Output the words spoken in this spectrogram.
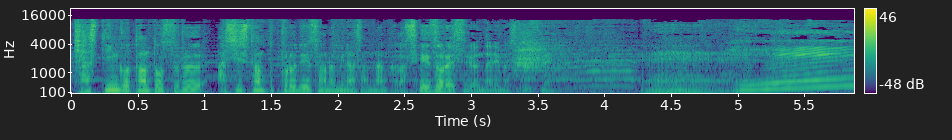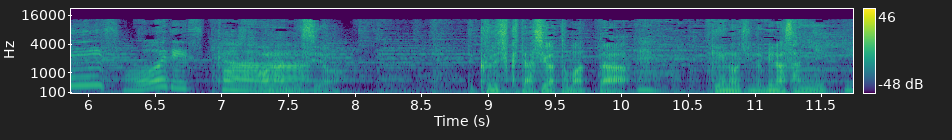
キャスティングを担当するアシスタントプロデューサーの皆さんなんかが勢ぞろいするようになりましてですね、ええへえそうですか。そうなんですよ。で苦しくて足が止まったうん芸能人の皆さんにええ。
